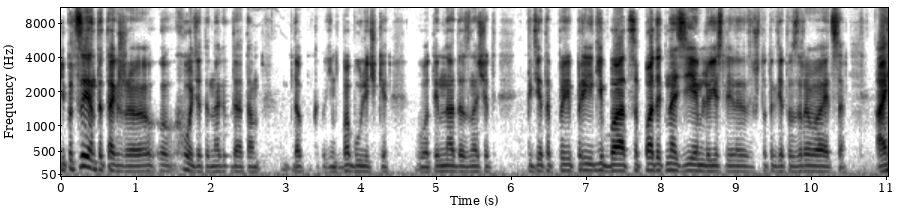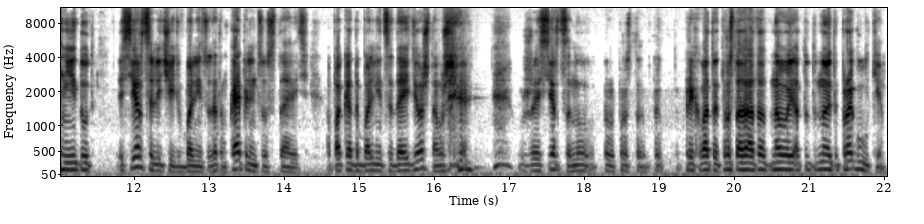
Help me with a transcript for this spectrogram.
и пациенты также э, ходят иногда там, да, какие-нибудь бабулечки. Вот, им надо, значит, где-то при, пригибаться, падать на землю, если что-то где-то взрывается. Они идут сердце лечить в больницу, да, там капельницу ставить, а пока до больницы дойдешь, там уже, уже сердце, ну, просто прихватывает, просто от одной, от одной этой прогулки.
